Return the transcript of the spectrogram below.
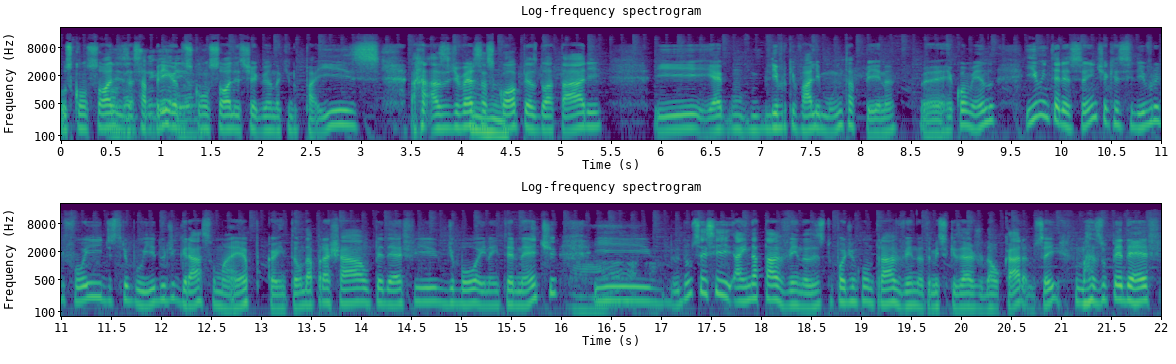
os consoles, essa briga dos consoles chegando aqui no país, as diversas Uhum. cópias do Atari. E é um livro que vale muito a pena, é, recomendo. E o interessante é que esse livro ele foi distribuído de graça uma época, então dá pra achar o PDF de boa aí na internet. E eu não sei se ainda tá à venda, às vezes tu pode encontrar à venda também se quiser ajudar o cara, não sei. Mas o PDF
